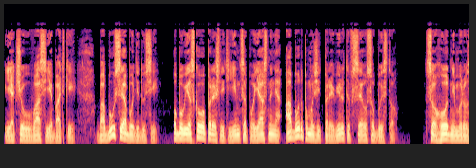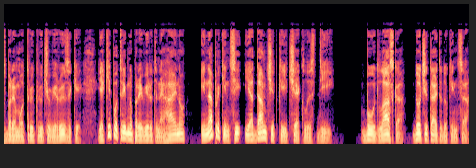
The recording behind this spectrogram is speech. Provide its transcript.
І якщо у вас є батьки, бабусі або дідусі, обов'язково перешліть їм це пояснення або допоможіть перевірити все особисто. Сьогодні ми розберемо три ключові ризики, які потрібно перевірити негайно, і наприкінці я дам чіткий чек-лист дій. Будь ласка, дочитайте до кінця,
